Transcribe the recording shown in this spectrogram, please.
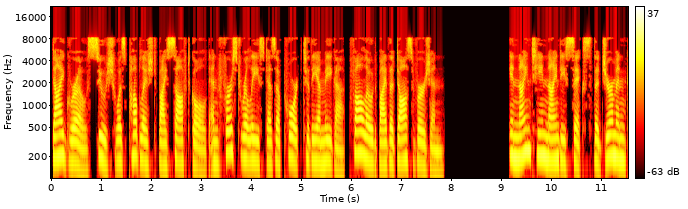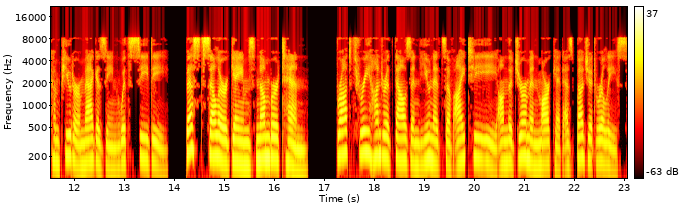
Die Große Suche was published by Softgold and first released as a port to the Amiga, followed by the DOS version. In 1996 the German computer magazine with CD, "'Bestseller Games No. 10' brought 300,000 units of ITE on the German market as budget release.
